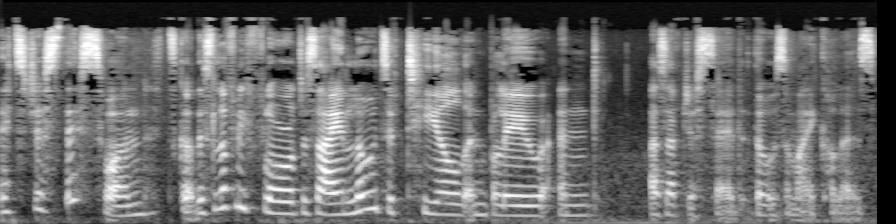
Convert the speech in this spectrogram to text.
it's just this one. It's got this lovely floral design, loads of teal and blue. And as I've just said, those are my colours.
